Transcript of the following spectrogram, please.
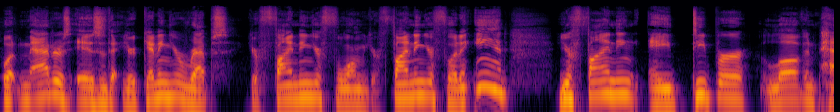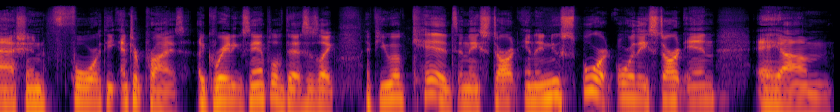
What matters is, that you're getting your reps, you're finding your form, you're finding your footing, and you're finding a deeper love and passion for the enterprise. A great example of this is like if you have kids and they start in a new sport or they start in a um,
